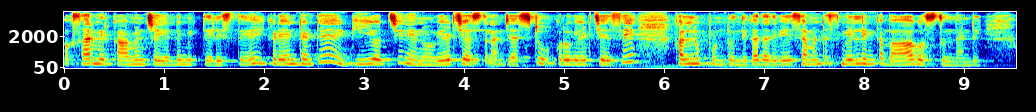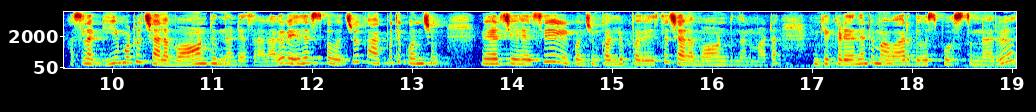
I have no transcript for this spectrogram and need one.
ఒకసారి మీరు కామెంట్ చేయండి. మీకు తెలిస్తే ఇక్కడ ఏంటంటే గీ వచ్చి నేను వేడి చేస్తున్నాను. జస్ట్ ఒకరు వేడి చేసి కల్లుప్పు ఉంటుంది కదా అది వేసామంటే స్మెల్ ఇంకా బాగా వస్తుందండి అసలు ఆ గీ మటు చాలా బాగుంటుందండి. అసలు అలాగే వేసేసుకోవచ్చు. కాకపోతే కొంచెం వేడి చేసేసి కొంచెం కల్లుప్ప వేస్తే చాలా బాగుంటుంది అనమాట ఇక్కడ ఏంటంటే మా వారు దోశ పోస్తున్నారు.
